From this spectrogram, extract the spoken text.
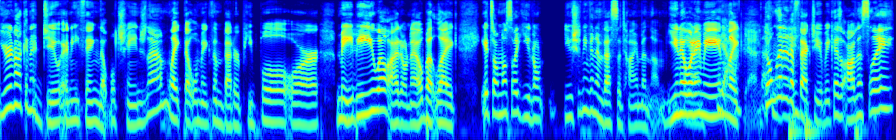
you're not going to do anything that will change them, like that will make them better people or maybe Mm. you will, I don't know, but like it's almost like you don't you shouldn't even invest the time in them. You know what I mean? Yeah. Like yeah. don't let it affect you because honestly,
